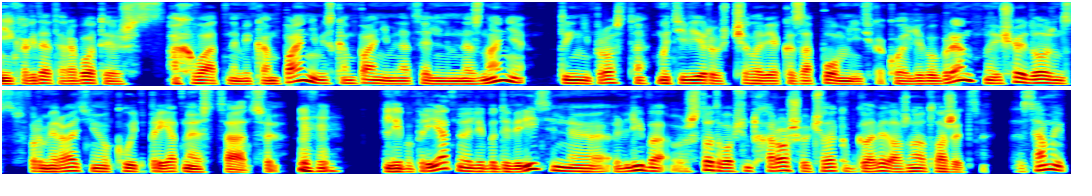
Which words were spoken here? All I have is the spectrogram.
И когда ты работаешь с охватными компаниями, с компаниями, нацеленными на знания, ты не просто мотивируешь человека запомнить какой-либо бренд, но еще и должен сформировать у него какую-то приятную ассоциацию. Угу либо приятную, либо доверительную, либо что-то, в общем-то, хорошее у человека в голове должно отложиться. Самый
